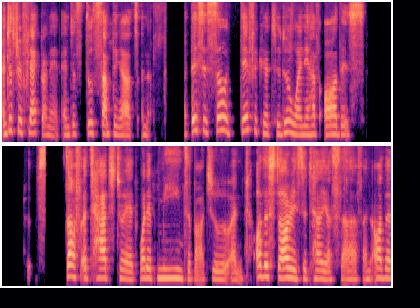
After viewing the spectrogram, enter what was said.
and just reflect on it and just do something else, and this is so difficult to do when you have all this stuff attached to it, what it means about you, and other stories to tell yourself, and other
